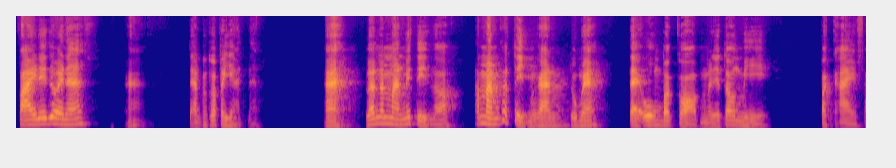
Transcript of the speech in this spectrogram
ไฟได้ด้วยนะแต่มันก็ประหยัดนะ อะแล้วน้ำมันไม่ติดเหรอน้ำมันก็ติดเหมือนกันถูกไหมแต่องค์ประกอบมันจะต้องมีประกายไฟ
